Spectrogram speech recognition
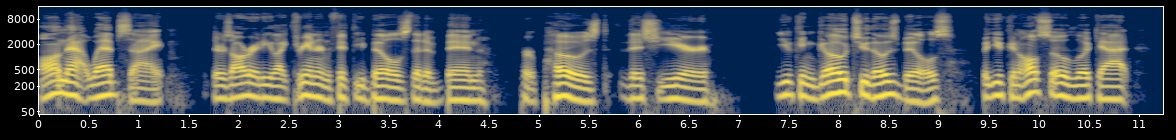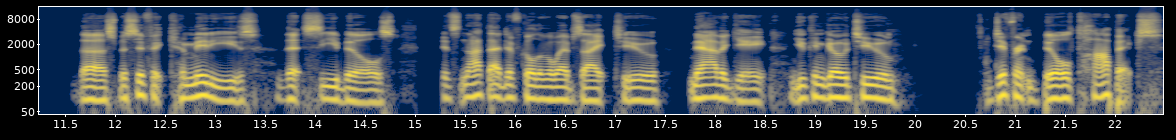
On that website, there's already like 350 bills that have been proposed this year you can go to those bills, but you can also look at the specific committees that see bills. It's not that difficult of a website to navigate. You can go to different bill topics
